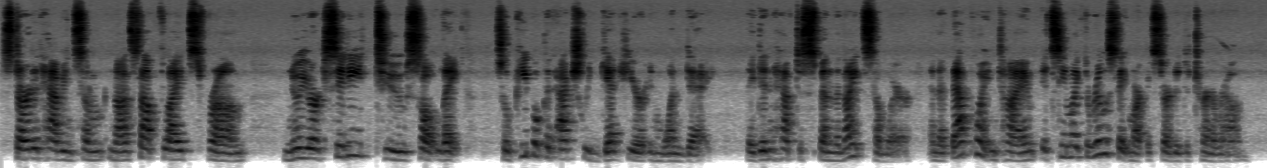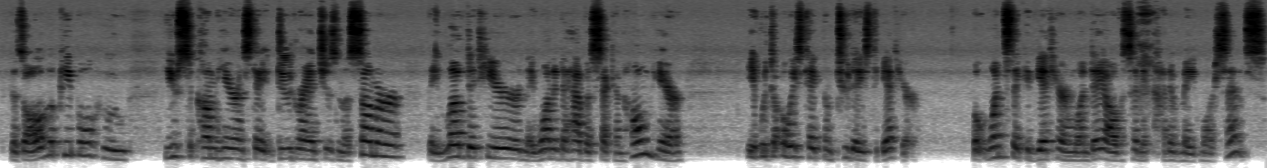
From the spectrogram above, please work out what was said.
started having some nonstop flights from New York City to Salt Lake. So people could actually get here in one day. They didn't have to spend the night somewhere. And at that point in time, it seemed like the real estate market started to turn around because all the people who used to come here and stay at dude ranches in the summer, they loved it here and they wanted to have a second home here. It would always take them two days to get here. But once they could get here in one day, all of a sudden it kind of made more sense.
